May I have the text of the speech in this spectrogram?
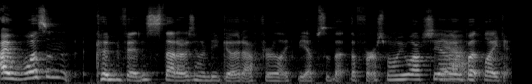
I wasn't convinced that I was going to be good after like the episode that the first one we watched together, Yeah. but like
